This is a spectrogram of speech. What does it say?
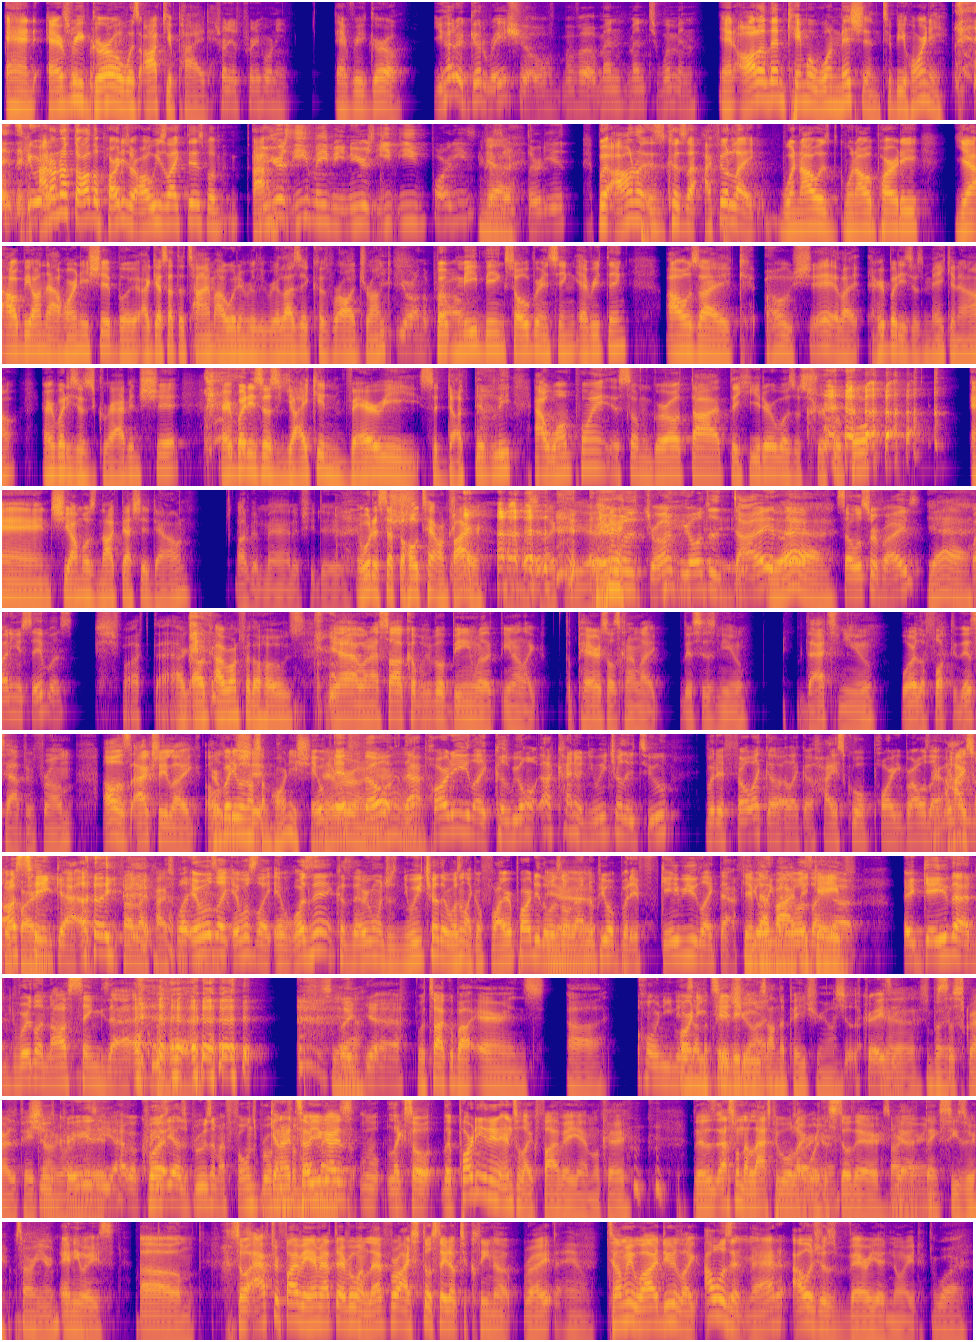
and every pretty girl horny. was occupied. Trini was pretty horny. Every girl, You had a good ratio of uh, men men to women. And all of them came with one mission to be horny. Were- I don't know if all the parties are always like this, but I, New Year's Eve maybe New Year's Eve Eve parties. Yeah. Thirtieth. but I don't know. It's because I feel like when I was when I would party, yeah, I would be on that horny shit. But I guess at the time I wouldn't really realize it because we're all drunk. You're on the. But me being sober and seeing everything, I was like, oh shit, like everybody's just making out. Everybody's just grabbing shit. Everybody's just yiking very seductively. At one point, some girl thought the heater was a stripper pole and she almost knocked that shit down. I'd have been mad if she did. It would have set the hotel on fire. Most likely, yeah. Everyone was drunk. We all just died. Yeah. There. So survives. Yeah. Why didn't you save us? Fuck that. I, I, I run for the hose. yeah, when I saw a couple people being with like, you know, like the pairs, I was kind of like, this is new. That's new. Where the fuck did this happen from? I was actually like, Everybody was on some horny shit. it Everyone, felt yeah. that party like because we all I kind of knew each other too, but it felt like a like a high school party, bro. I was like, where high school party. tank at? like, Felt like high school Like, it was like it was like it wasn't because everyone just knew each other. It wasn't like a flyer party. There was no random people, but it gave you like that Gave feeling that, vibe. it was It like gave. a, it gave that where the Nas sings at. So, yeah. Like yeah, We'll talk about Aaron's uh, horniness horny on the Patreon. on the Patreon. she was crazy. Yeah, But- subscribe to Patreon. She was if you wanna hear crazy. I have a crazy ass bruise and my phone's broken. Can I from tell you night. guys, like, so the party didn't end until like 5 a.m., okay? That's when the last people like Sorry, were Aaron. still there. Sorry, yeah, Aaron. thanks, Cesar. Sorry, Aaron. Anyways, um, so after 5 a.m., after everyone left, bro, I still stayed up to clean up, right? Damn. Tell me why, dude. Like, I wasn't mad. I was just very annoyed. Why?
